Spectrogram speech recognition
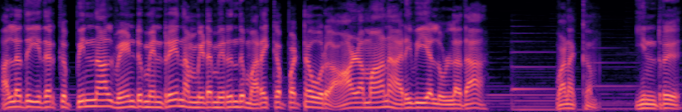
அல்லது இதற்கு பின்னால் வேண்டுமென்றே நம்மிடமிருந்து மறைக்கப்பட்ட ஒரு ஆழமான அறிவியல் உள்ளதா? வணக்கம். இன்று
